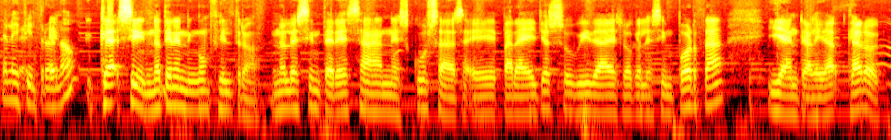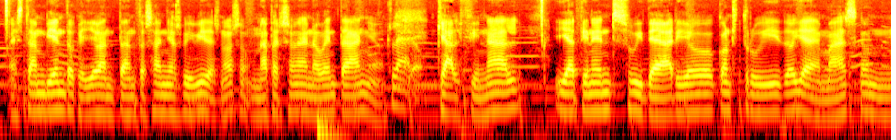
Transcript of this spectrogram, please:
Que no hay filtro, ¿no? Eh, sí, no tienen ningún filtro, no les interesan excusas, eh, para ellos su vida es lo que les importa y en realidad, claro, están viendo que llevan tantos años vividos, ¿no? Son una persona de 90 años, Claro. que al final ya tienen su ideario construido y además con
